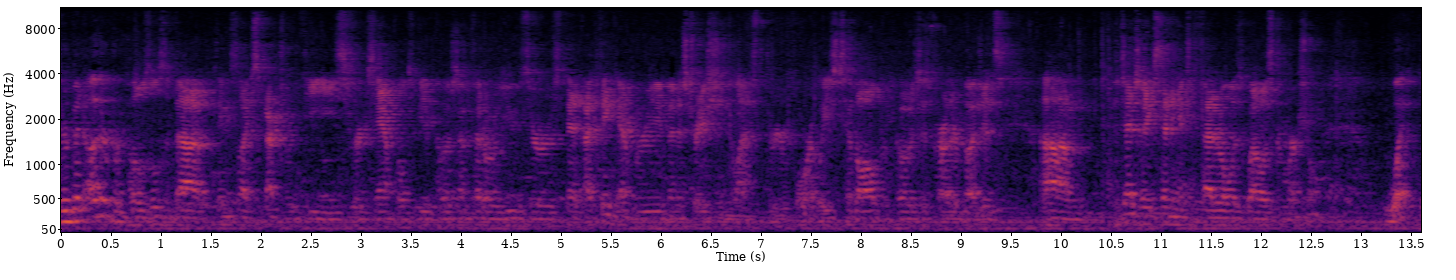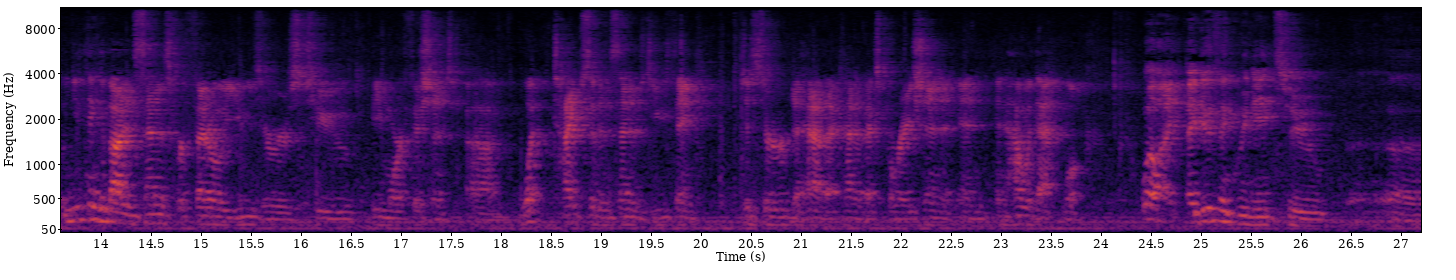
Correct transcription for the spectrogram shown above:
There have been other proposals about things like spectrum fees, for example, to be imposed on federal users that I think every administration, the last three or four at least, have all proposed as part of their budgets um, potentially extending it to federal as well as commercial. What, when you think about incentives for federal users to be more efficient, um, what types of incentives do you think deserve to have that kind of exploration, and, and how would that look? Well, I, I do think we need to uh,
